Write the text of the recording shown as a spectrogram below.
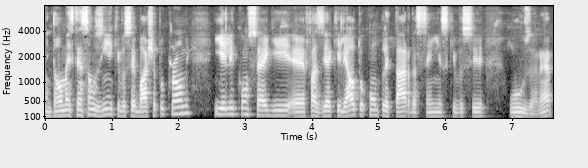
Então é uma extensãozinha que você baixa para o Chrome e ele consegue é, fazer aquele autocompletar das senhas que você usa, né?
